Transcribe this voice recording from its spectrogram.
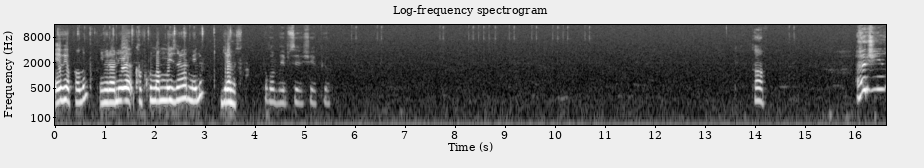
Ev yapalım. Emir Ali'ye kapı kullanma izni vermeyelim. Giremez. Yok oğlum hepsi şey yapıyor. Tamam. Her şeyin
